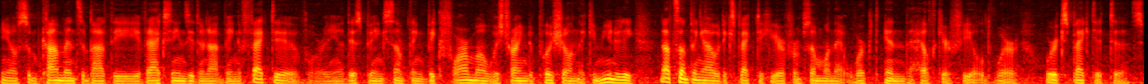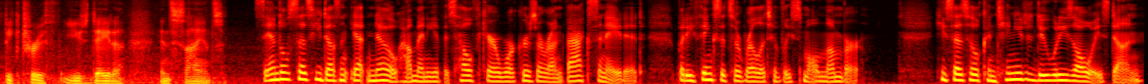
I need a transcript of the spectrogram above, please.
you know, some comments about the vaccines either not being effective or, you know, this being something Big Pharma was trying to push on the community. Not something I would expect to hear from someone that worked in the healthcare field where we're expected to speak truth, use data and science. Sandles says he doesn't yet know how many of his healthcare workers are unvaccinated, but he thinks it's a relatively small number. He says he'll continue to do what he's always done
